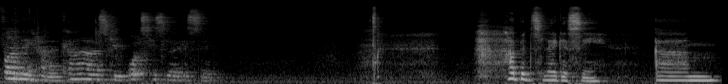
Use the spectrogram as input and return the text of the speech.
Finally, Hana, can I ask you, what's his legacy? Hubbard's legacy. Um,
